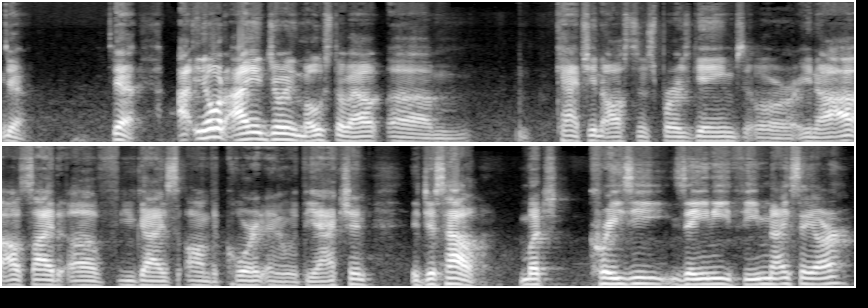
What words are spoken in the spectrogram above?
Yeah, yeah. I, you know what I enjoy most about um, catching Austin Spurs games, or you know, outside of you guys on the court and with the action, it's just how much crazy zany theme nights they are.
